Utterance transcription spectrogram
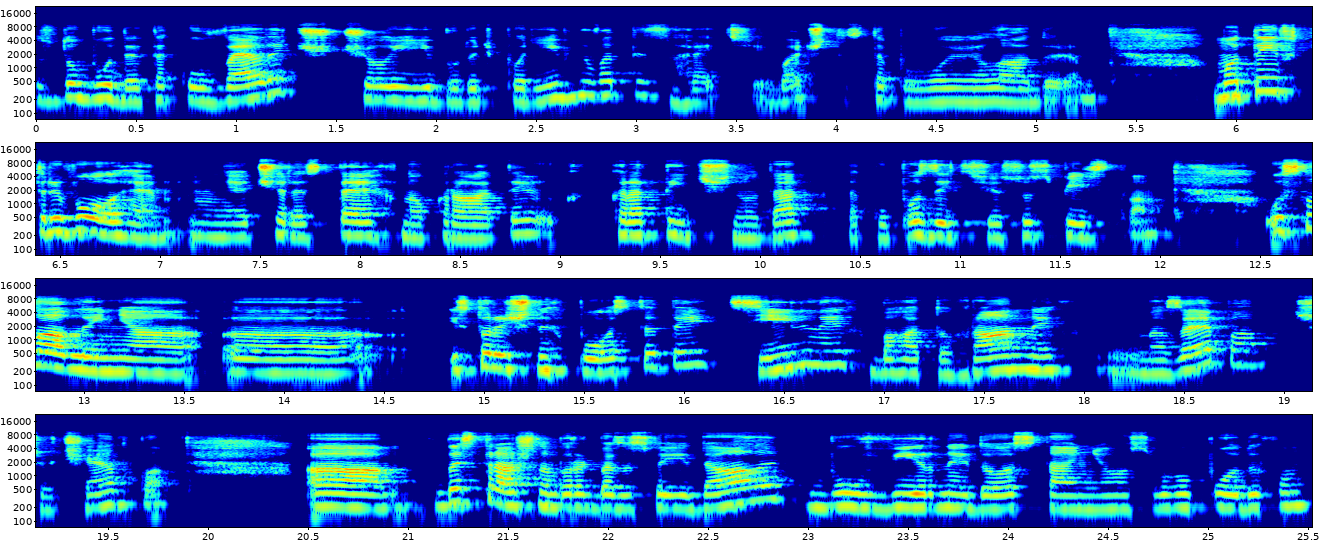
здобуде таку велич, що її будуть порівнювати з Грецією, бачите, степовою ладою. Мотив тривоги через технократи, кратичну так, таку позицію суспільства, уславлення. Е історичних постатей, цільних, багатогранних, Мазепа, Шевченко. Безстрашна боротьба за свої ідеали, був вірний до останнього свого подиху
